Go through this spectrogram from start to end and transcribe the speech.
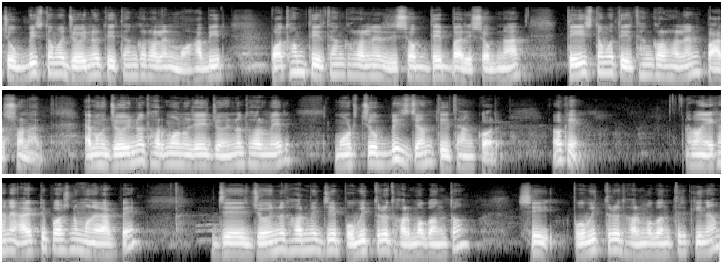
চব্বিশতম জৈন তীর্থাঙ্কর হলেন মহাবীর। প্রথম তীর্থাঙ্কর হলেন ঋষভদেব বা ঋষভনাথ, তেইশতম তীর্থাঙ্কর হলেন পার্শ্বনাথ এবং জৈন ধর্ম অনুযায়ী জৈন ধর্মের মোট চব্বিশ জন তীর্থাঙ্কর। ওকে এবং এখানে আরেকটি প্রশ্ন মনে রাখবে যে জৈন ধর্মের যে পবিত্র ধর্মগ্রন্থ, সেই পবিত্র ধর্মগ্রন্থের কি নাম?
